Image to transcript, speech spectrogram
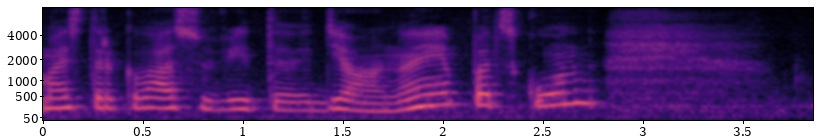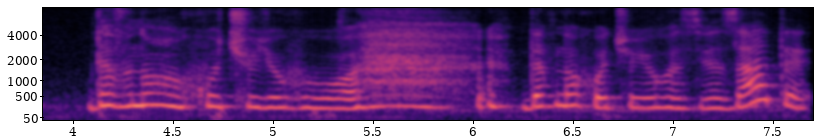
майстер-класу від Діани Пацкун. Давно хочу його давно хочу його зв'язати.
